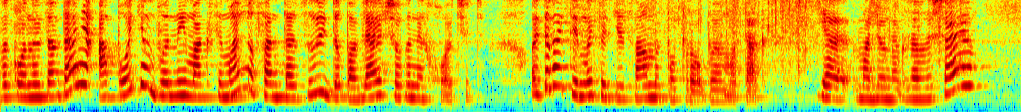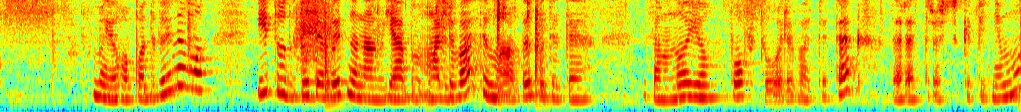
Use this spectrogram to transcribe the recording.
виконую завдання, а потім вони максимально фантазують, додають, що вони хочуть. Ось давайте ми тоді з вами попробуємо так. Я малюнок залишаю, ми його подвинемо, і тут буде видно нам, я малюватиму, а ви будете за мною повторювати. Так? Зараз трошечки підніму.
